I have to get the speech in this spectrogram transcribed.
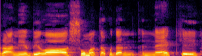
ranije bila šuma, tako da neke, uh,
